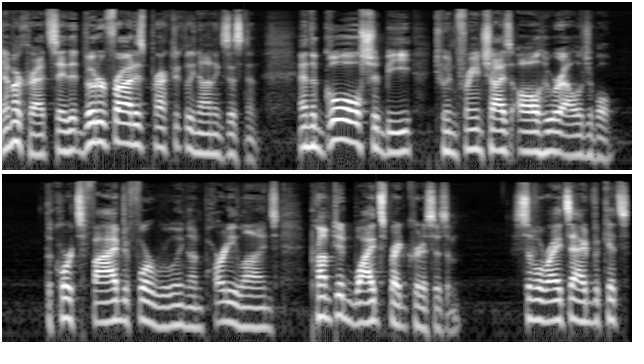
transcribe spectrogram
Democrats say that voter fraud is practically non existent, and the goal should be to enfranchise all who are eligible. The court's 5 to 4 ruling on party lines prompted widespread criticism. Civil rights advocates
